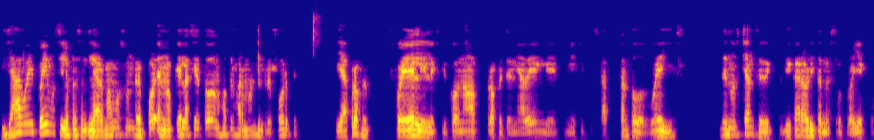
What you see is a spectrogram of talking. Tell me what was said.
Y ya, güey, fuimos y le, le armamos un reporte. En lo que él hacía todo, nosotros armando el reporte. Y ya, profe, fue él y le explicó, no, profe, tenía dengue, mi equipo está, están todos güeyes. Denos chance de explicar ahorita nuestro proyecto.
